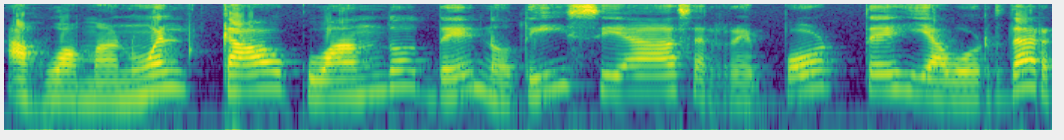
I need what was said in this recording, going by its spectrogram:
a Juan Manuel Cao cuando de noticias, reportes y abordar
